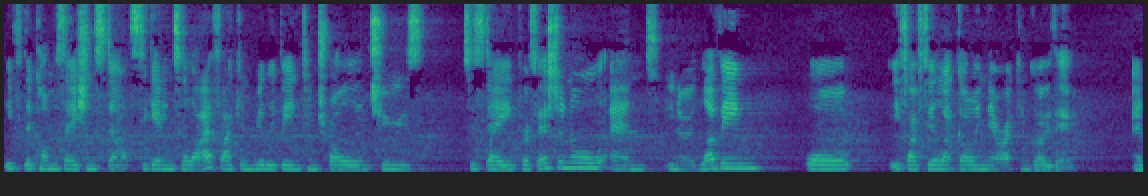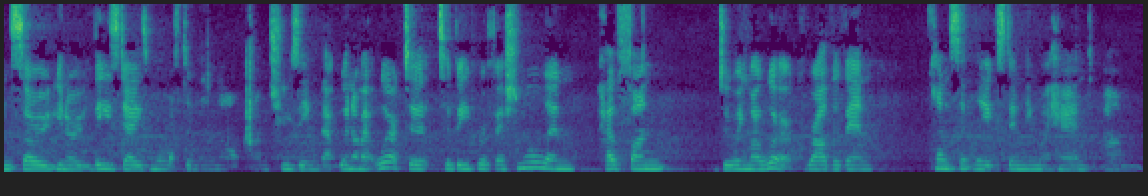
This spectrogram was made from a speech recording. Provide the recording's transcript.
if the conversation starts to get into life i can really be in control and choose to stay professional and you know loving or if i feel like going there i can go there. And so you know these days more often than not i'm choosing that when i'm at work to, to be professional and have fun doing my work rather than constantly extending my hand um,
